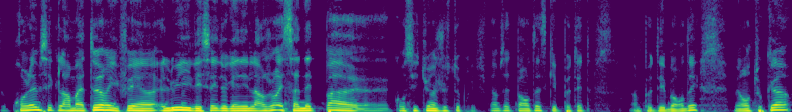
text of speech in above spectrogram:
le problème c'est que l'armateur, il fait, lui, il essaye de gagner de l'argent et ça n'aide pas à constituer un juste prix. Je ferme cette parenthèse qui est peut-être un peu débordée, mais en tout cas,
